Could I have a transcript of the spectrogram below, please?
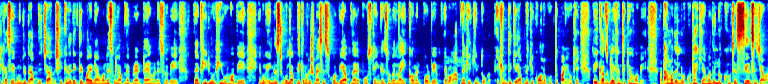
ঠিক আছে? এবং যদি আপনি চান, সেখানে দেখতে পারেন অ্যাওয়ারনেস হলে আপনার ব্র্যান্ডটা অ্যাওয়ারনেস হবে আপনার ভিডিও ভিউ হবে এবং এঙ্গেজ করলে আপনাকে মানুষ মেসেজ করবে, আপনার পোস্ট এঙ্গেজ হবে লাইক কমেন্ট পড়বে এবং আপনাকে কিন্তু এখান থেকে আপনাকে কলও করতে পারে ওকে তো এই কাজগুলো এখান থেকে হবে। বাট আমাদের লক্ষ্যটা কি? আমাদের লক্ষ্য হচ্ছে সেলসে যাওয়া।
